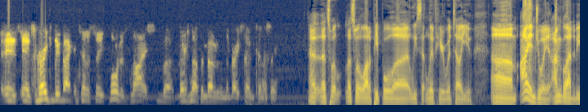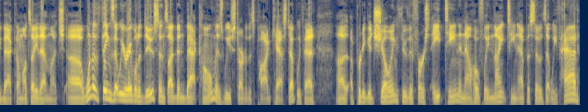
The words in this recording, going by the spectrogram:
it's great to be back in Tennessee. Florida's nice, but there's nothing better than the great state of Tennessee. Uh, that's what that's what a lot of people, uh, at least that live here, would tell you. Um, I enjoy it. I'm glad to be back home. I'll tell you that much. Uh, one of the things that we were able to do since I've been back home, as we've started this podcast up, we've had uh, a pretty good showing through the first 18 and now hopefully 19 episodes that we've had.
